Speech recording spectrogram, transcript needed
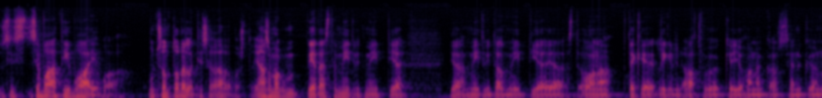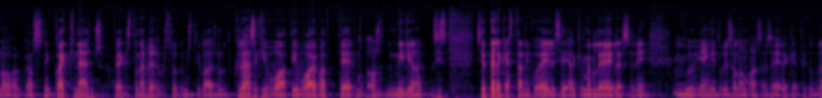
siis se vaatii vaivaa, mutta se on todellakin se arvosta. Ihan sama kuin pidetään sitä Meet with Meetia, ja Meet Without Meetia ja sitten Oona tekee LinkedIn Afterworkia Johannan kanssa ja nykyään Nooran kanssa, niin kaikki nämä pelkästään nämä verkostoitumistilaisuudet, kyllähän sekin vaatii vaivaa, että teet, mutta on se miljoona, siis se pelkästään niin kuin eilisen jälkeen, meillä oli eilen se, niin mm. kun jengi tuli sanomaan sen sen jälkeen, että kun ne,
